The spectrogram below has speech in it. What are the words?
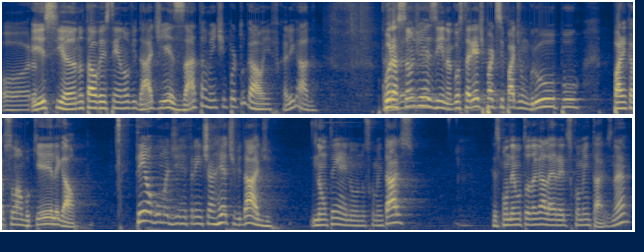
Ora. esse ano talvez tenha novidade exatamente em Portugal, hein? Fica ligado. Coração de resina, gostaria de participar de um grupo para encapsular um buquê, legal. Tem alguma de referente à reatividade? Não tem aí no- nos comentários? Respondemos toda a galera aí dos comentários, né?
